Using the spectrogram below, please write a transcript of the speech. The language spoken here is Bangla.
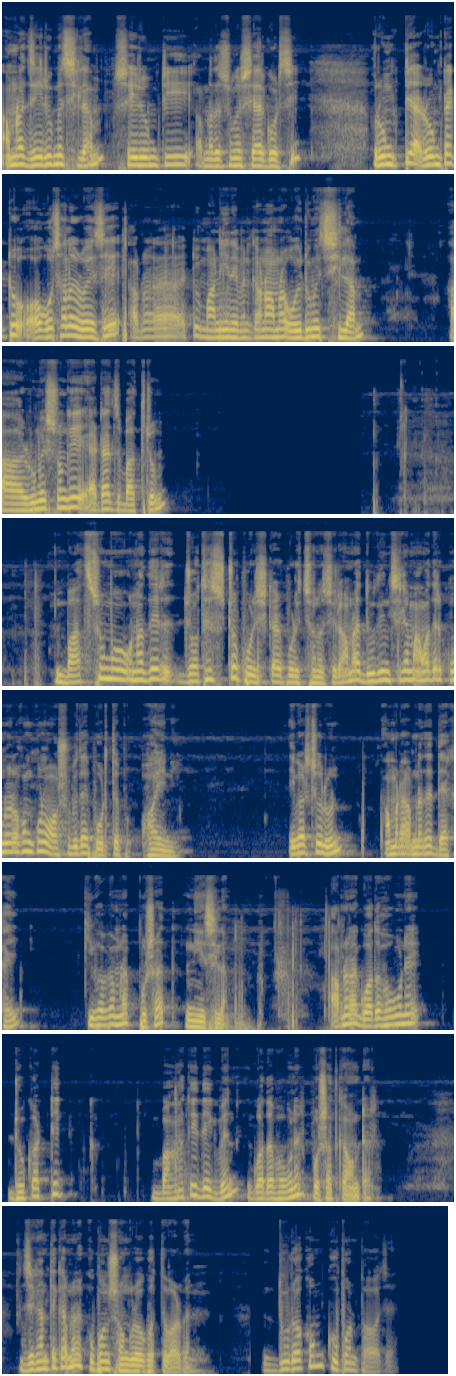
আমরা যে রুমে ছিলাম, সেই রুমটি আপনাদের সঙ্গে শেয়ার করছি। রুমটা রুমটা একটু অগোছালো রয়েছে, আপনারা একটু মানিয়ে নেবেন, কারণ আমরা ওই রুমে ছিলাম। আর রুমের সঙ্গে অ্যাটাচ বাথরুম বাথরুমও ওনাদের যথেষ্ট পরিষ্কার পরিচ্ছন্ন ছিল। আমরা দুদিন ছিলাম, আমাদের কোনো রকম কোনো অসুবিধায় পড়তে হয়নি। এবার চলুন, আমরা আপনাদের দেখাই কীভাবে আমরা প্রসাদ নিয়েছিলাম। আপনারা গদা ভবনে ঢোকার ঠিক বাঁহাতেই দেখবেন গদা ভবনের প্রসাদ কাউন্টার যেখান থেকে আপনারা কুপন সংগ্রহ করতে পারবেন। দু রকম কুপন পাওয়া যায়।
